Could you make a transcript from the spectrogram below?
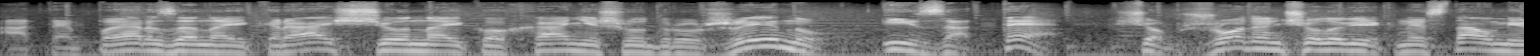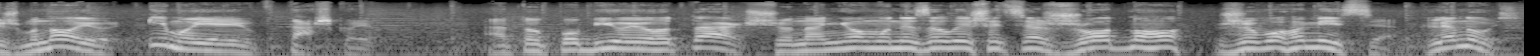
а тепер за найкращу, найкоханішу дружину і за те, щоб жоден чоловік не став між мною і моєю пташкою. А то поб'ю його так, що на ньому не залишиться жодного живого місця. Клянусь.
